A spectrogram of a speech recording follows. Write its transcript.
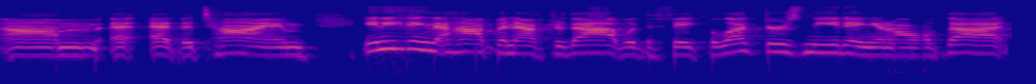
um, at, at, the time, anything that happened after that with the fake electors meeting and all of that,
